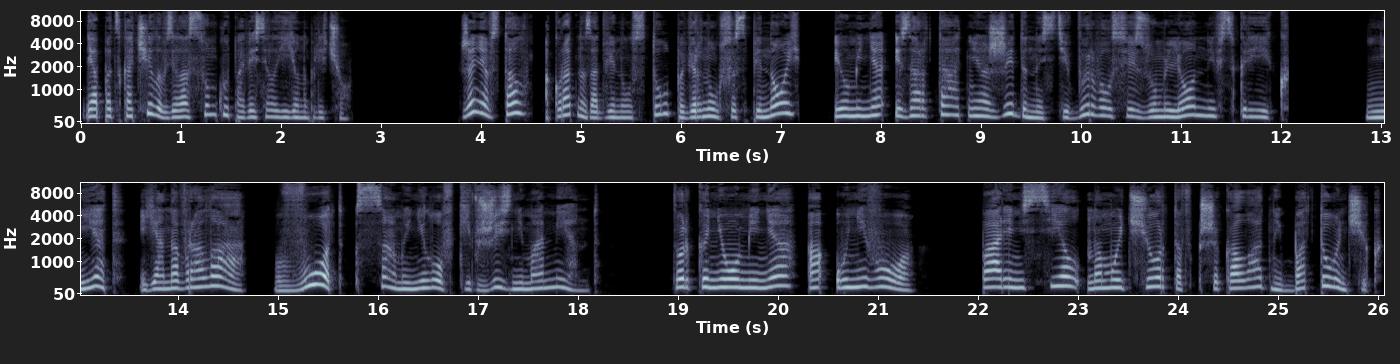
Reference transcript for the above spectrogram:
Я подскочила, взяла сумку и повесила ее на плечо. Женя встал, аккуратно задвинул стул, повернулся спиной, и у меня изо рта от неожиданности вырвался изумленный вскрик. «Нет, я наврала! Вот самый неловкий в жизни момент! Только не у меня, а у него!» Парень сел на мой чертов шоколадный батончик,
